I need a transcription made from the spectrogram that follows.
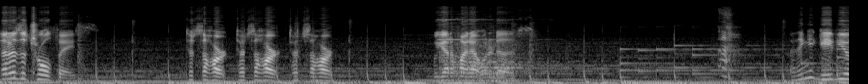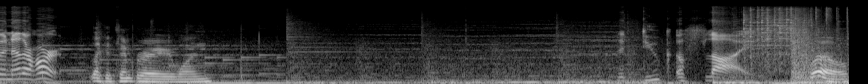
That is a troll face. Touch the heart. Touch the heart. Touch the heart. We gotta find out what it does. I think it gave you another heart. Like a temporary one. The Duke of Flies. Well.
